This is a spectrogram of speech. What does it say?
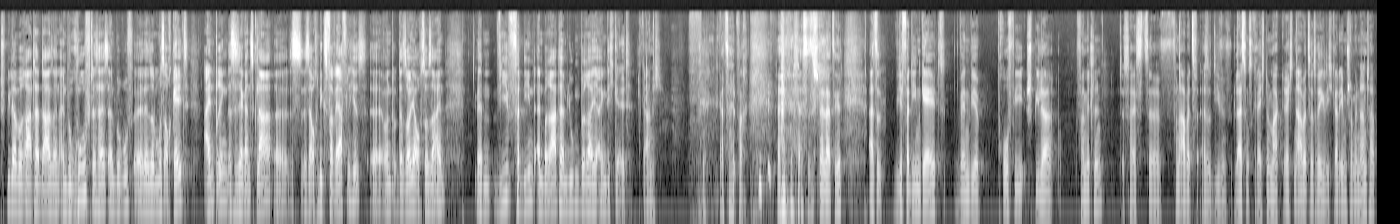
Spielerberater-Dasein ein Beruf, das heißt ein Beruf, äh, der so, muss auch Geld einbringen, das ist ja ganz klar. Äh, das ist ja auch nichts Verwerfliches äh, und, und das soll ja auch so sein. Ähm, wie verdient ein Berater im Jugendbereich eigentlich Geld? Gar nicht. Ganz einfach. das ist schnell erzählt. Also wir verdienen Geld, wenn wir Profispieler vermitteln. Das heißt, äh, von Arbeits also die leistungsgerechten und marktgerechten Arbeitsverträge, die ich gerade eben schon genannt habe,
